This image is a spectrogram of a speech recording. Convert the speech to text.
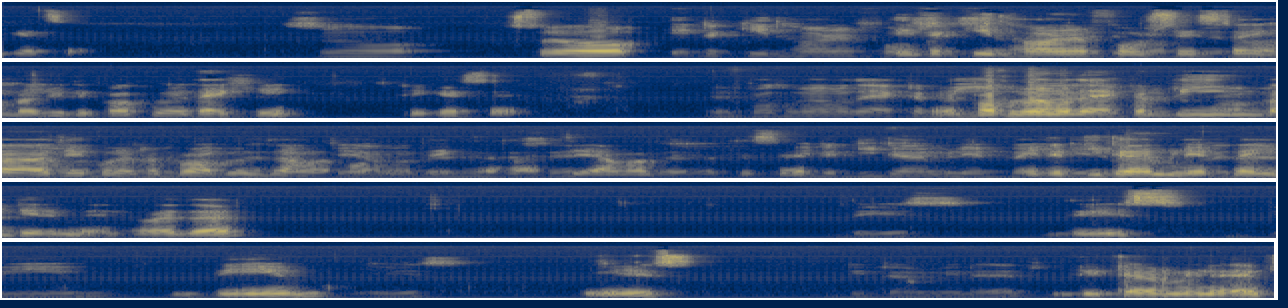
ঠিক আছে? সো সো এটা কি ধরনের এটা কি ধরনের ফোর্স সিস্টেম আমরা যদি প্রথমে দেখি ঠিক আছে? প্রথমে আমাদের একটা প্রথমে আমাদের একটা বিম বা যে কোনো একটা প্রবলেম যে আমরা প্রথমে দেখতে যে আমাদের হচ্ছে এটা ডিটারমিনেট এটা ডিটারমিনেট না indeterminate whether this this beam beam is is determinate determinate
